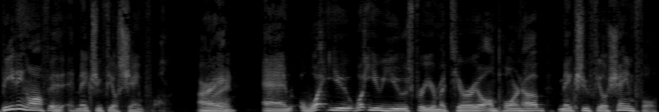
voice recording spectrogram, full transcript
beating off it, it makes you feel shameful. All right? Right. and what you what you use for your material on Pornhub makes you feel shameful.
